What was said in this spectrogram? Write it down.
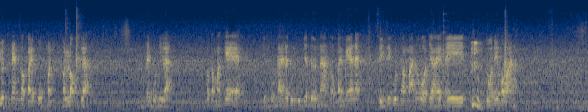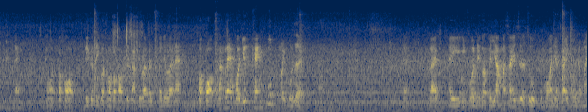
ยึดแน่นเข้าไปปุ๊บมันมันล็อกอีกแล้วมันไม่หมุนอีกแล้วก็ต้องมาแก้จนหมุนได้แล้วถึงคุณจะเดินหน้าต่อไปไม่งั้นเนี่ยสิ่งที่คุณทำมาทั้งหมดอย่าไอไอตัวนี้เมื่อวาน ประกอบนี่ก็นี่ก็ถอดประกอบเสร็จสับเรียบร้อยไปไปเรียบร้อยนะประกอบครั้งแรกพอยึดแข็งปุ๊บไม่หมุนเลยเนี่ยหลายไออีกคนนึงก็พยายามมาใส่เสื้อสูทผมบอกจะใส่เข้าไปทำไม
